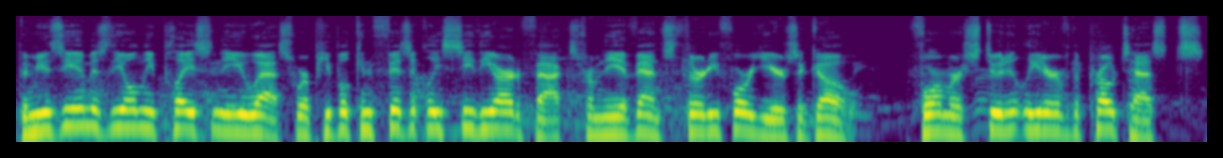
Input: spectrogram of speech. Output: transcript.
The museum is the only place in the U.S. where people can physically see the artifacts from the events 34 years ago. Former student leader of the protests,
